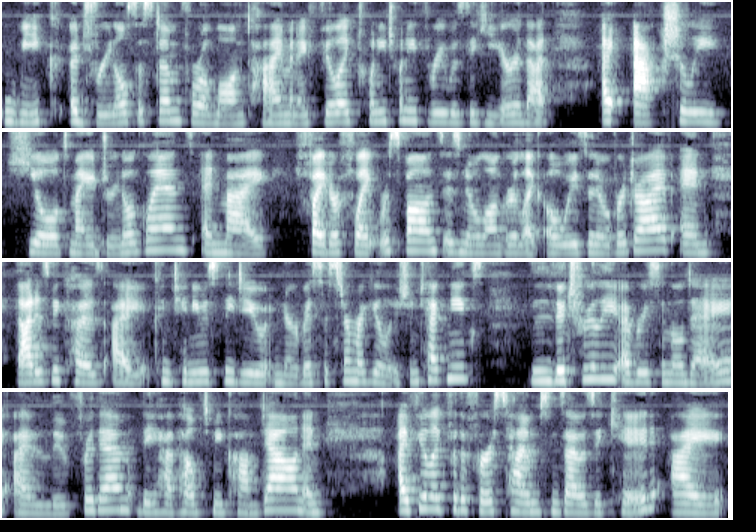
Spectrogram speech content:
weak adrenal system for a long time, and I feel like 2023 was the year that I actually healed my adrenal glands and my fight or flight response is no longer like always in overdrive. And that is because I continuously do nervous system regulation techniques literally every single day. I live for them. They have helped me calm down. And I feel like for the first time since I was a kid, I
